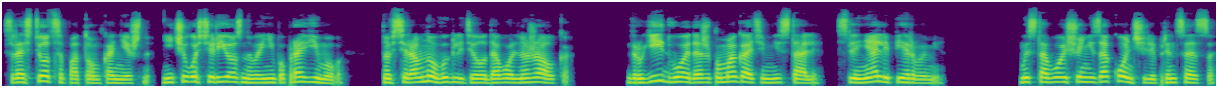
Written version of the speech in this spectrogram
Срастется потом, конечно, ничего серьезного и непоправимого, но все равно выглядело довольно жалко. Другие двое даже помогать им не стали, слиняли первыми. «Мы с тобой еще не закончили, принцесса»,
